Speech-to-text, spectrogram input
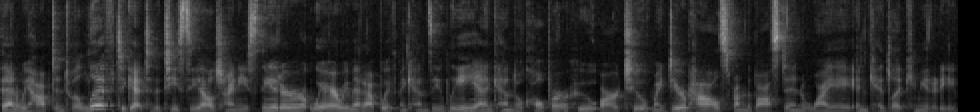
Then we hopped into a lift to get to the TCL Chinese Theater, where we met up with Mackenzie Lee and Kendall Kulper, who are two of my dear pals from the Boston YA and Kidlit community.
